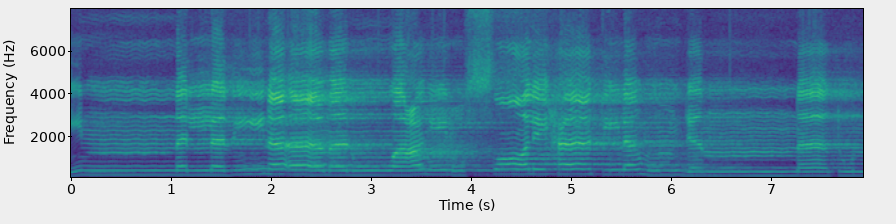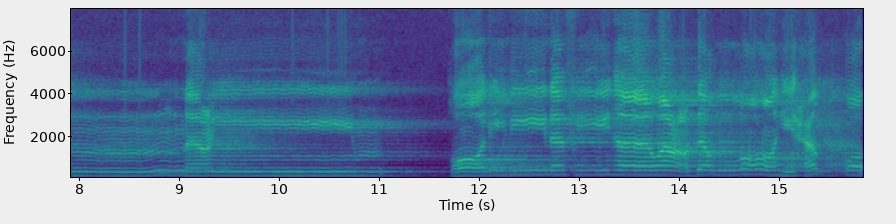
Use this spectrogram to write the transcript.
إن الذين آمنوا وعملوا الصالحات لهم جنات النعيم. خالدين فيها وعد الله حقا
